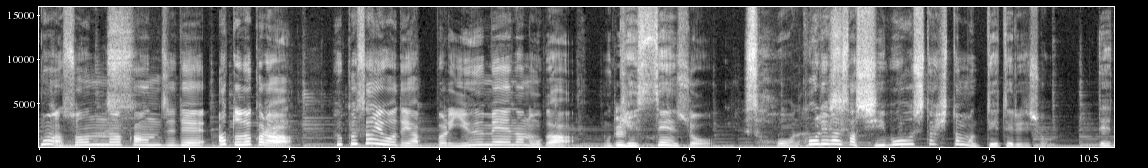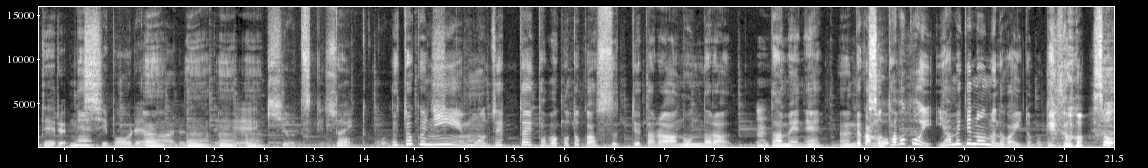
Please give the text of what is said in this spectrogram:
まあそんな感じであとだから、は副作用でやっぱり有名なのが血栓症、そうなんこれはさ死亡した人も出てるでしょ。出てる、ね。脂肪例もあるので、気をつけたいところで特にもう絶対タバコとか吸ってたら飲んだらうん。ダメね、うん。だからもそう。うタバコやめて飲むのがいいと思うけど。そう。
